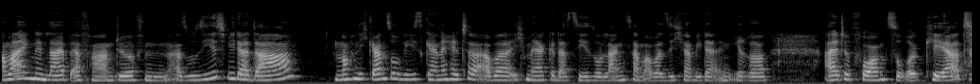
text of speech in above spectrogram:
am eigenen Leib erfahren dürfen. Also sie ist wieder da, noch nicht ganz so, wie ich es gerne hätte, aber ich merke, dass sie so langsam, aber sicher wieder in ihre alte Form zurückkehrt.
